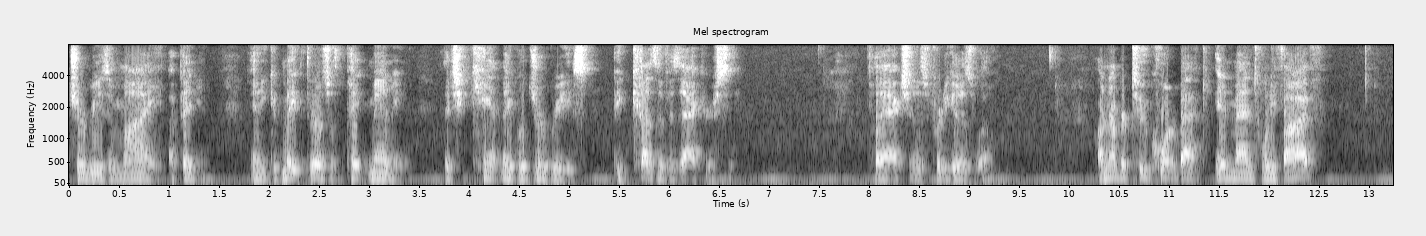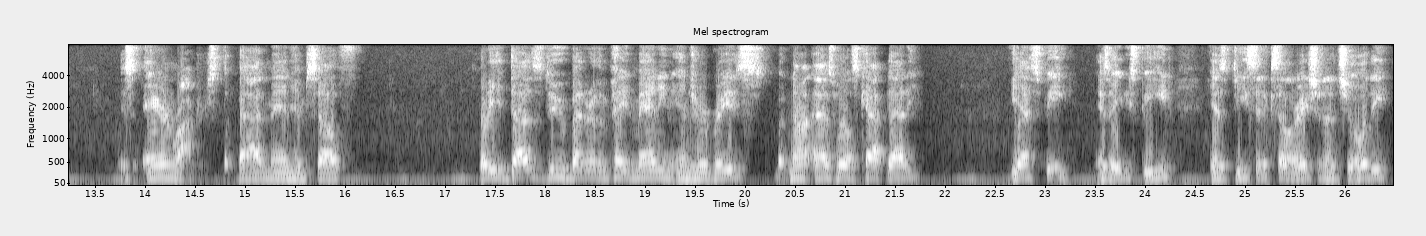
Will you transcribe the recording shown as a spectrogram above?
Drew Brees, in my opinion. And he can make throws with Peyton Manning that you can't make with Drew Brees because of his accuracy. Play action is pretty good as well. Our number two quarterback in Madden 25 is Aaron Rodgers, the bad man himself. What he does do better than Peyton Manning and Drew Brees, but not as well as Cap Daddy, he has speed. He has 80 speed. He has decent acceleration and agility.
